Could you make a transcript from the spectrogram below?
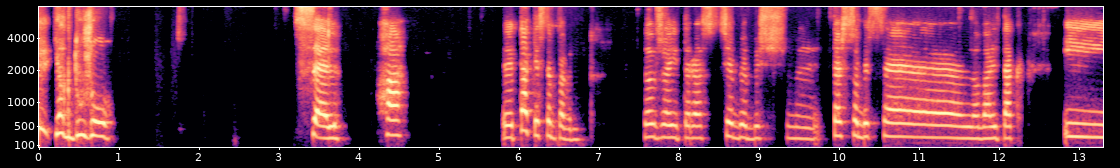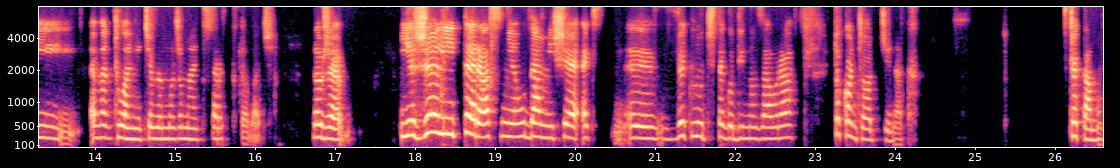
Jak dużo. Sel. Ha. Y, Tak, jestem pewien. Dobrze, i teraz ciebie byśmy też sobie selowali, tak? I ewentualnie ciebie możemy ekstraktować. Dobrze. Jeżeli teraz nie uda mi się y, wykluć tego dinozaura, to kończę odcinek. Czekamy.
